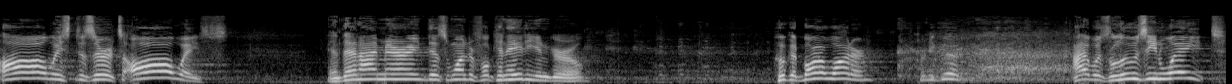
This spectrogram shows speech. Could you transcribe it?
Always desserts, always. And then I married this wonderful Canadian girl who could boil water pretty good. I was losing weight.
